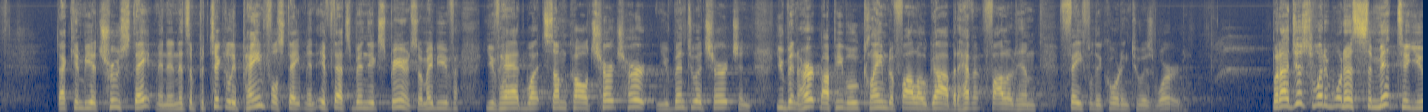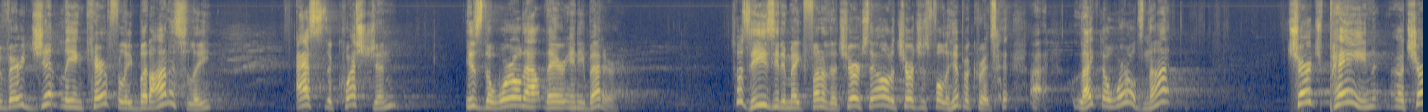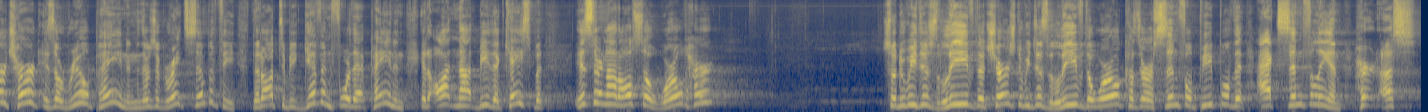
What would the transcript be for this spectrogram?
That can be a true statement, and it's a particularly painful statement if that's been the experience. So maybe you've, you've had what some call church hurt. You've been to a church and you've been hurt by people who claim to follow God but haven't followed Him faithfully according to His Word. But I just would want to submit to you very gently and carefully, but honestly, ask the question is the world out there any better? So it's easy to make fun of the church, say, oh, the church is full of hypocrites. like the world's not. Church pain, church hurt is a real pain, and there's a great sympathy that ought to be given for that pain, and it ought not be the case. But is there not also world hurt? So, do we just leave the church? Do we just leave the world because there are sinful people that act sinfully and hurt us?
